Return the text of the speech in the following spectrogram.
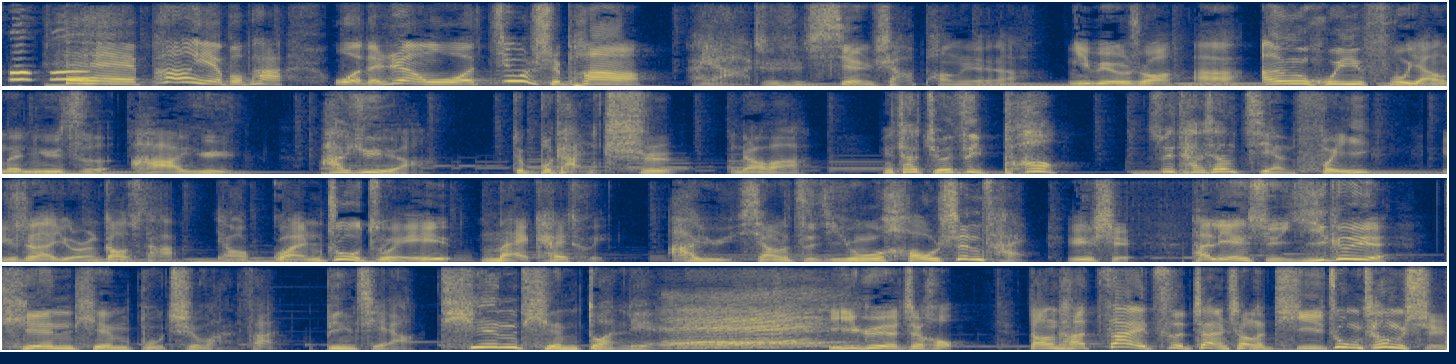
嘿嘿，胖也不怕，我的任务就是胖。哎呀，这是羡煞旁人啊！你比如说啊，安徽阜阳的女子阿玉，阿玉啊就不敢吃，你知道吧？因为她觉得自己胖，所以她想减肥。于是呢，有人告诉她要管住嘴，迈开腿。阿玉想让自己拥有好身材，于是他连续一个月天天不吃晚饭。并且啊，天天锻炼。一个月之后，当他再次站上了体重秤时，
